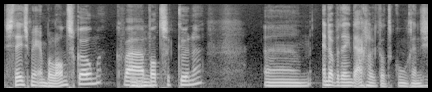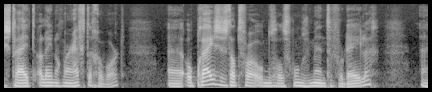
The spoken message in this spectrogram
steeds meer in balans komen qua Mhm. wat ze kunnen. Ehm, en dat betekent eigenlijk dat de concurrentiestrijd alleen nog maar heftiger wordt. Eh, op prijs is dat voor ons als consumenten voordelig. Eh,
